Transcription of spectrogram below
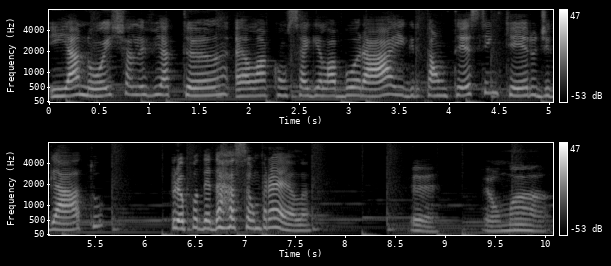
E à noite a Leviatã, ela consegue elaborar e gritar um texto inteiro de gato para eu poder dar ração para ela. É, é uma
